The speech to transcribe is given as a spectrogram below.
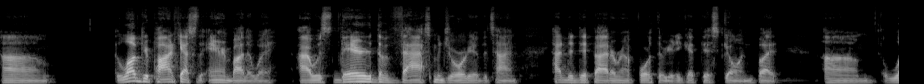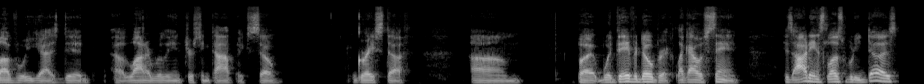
Um, loved your podcast with Aaron, by the way. I was there the vast majority of the time. Had to dip out around 4:30 to get this going, but um, love what you guys did. A lot of really interesting topics. So great stuff. Um, but with David Dobrik, like I was saying, his audience loves what he does,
